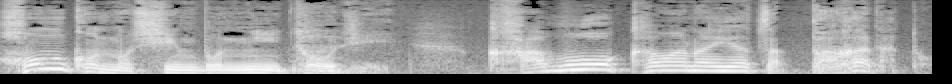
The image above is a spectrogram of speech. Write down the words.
香港の新聞に当時、株を買わない奴はバカだと。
